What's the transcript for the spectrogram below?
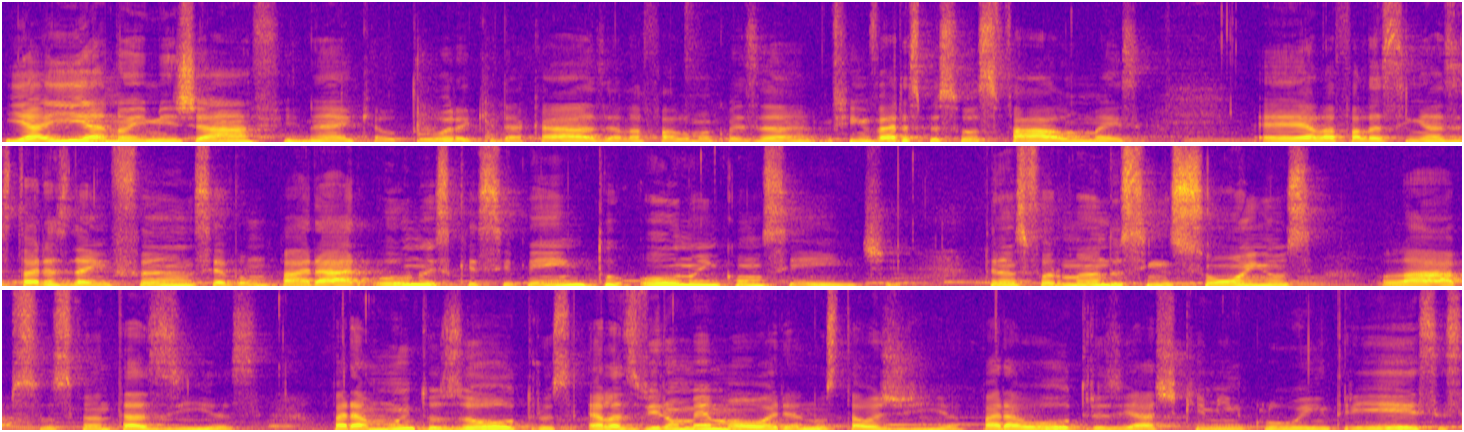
E aí a Noemi Jaffe, né, que é autora aqui da casa, ela fala uma coisa, enfim, várias pessoas falam, mas é, ela fala assim: as histórias da infância vão parar ou no esquecimento ou no inconsciente, transformando-se em sonhos, lapsos, fantasias. Para muitos outros, elas viram memória, nostalgia. Para outros, e acho que me incluo entre esses,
